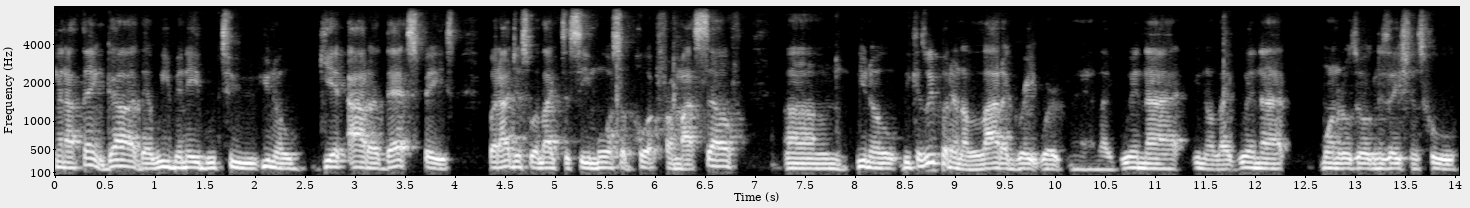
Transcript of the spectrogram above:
And I thank God that we've been able to, you know, get out of that space. But I just would like to see more support from myself, um, you know, because we put in a lot of great work, man. Like we're not, you know, like we're not one of those organizations who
